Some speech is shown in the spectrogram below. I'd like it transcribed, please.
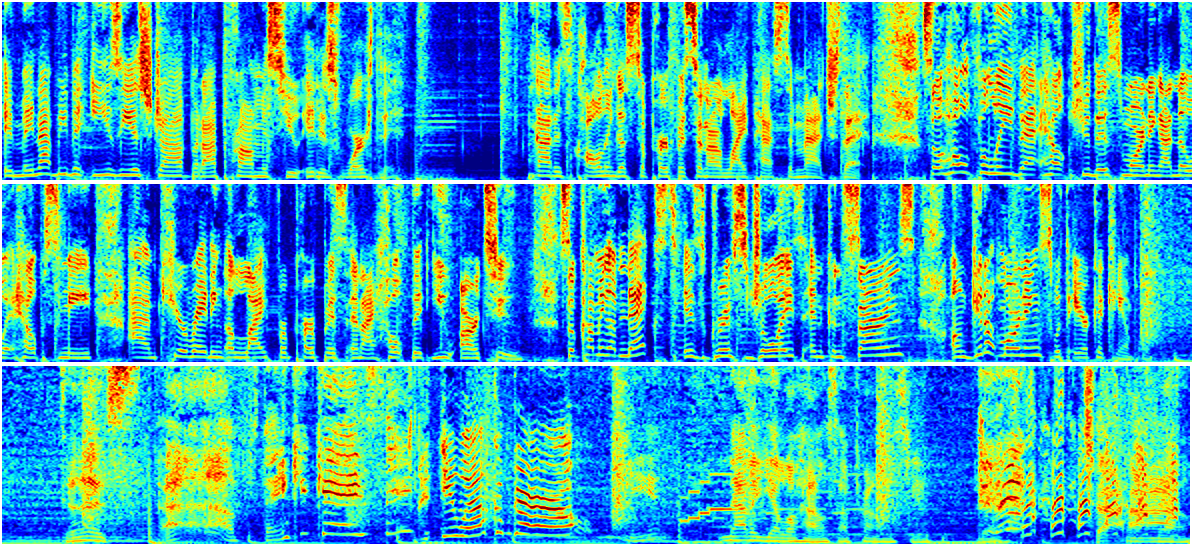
It may not be the easiest job, but I promise you it is worth it. God is calling us to purpose and our life has to match that. So hopefully that helps you this morning. I know it helps me. I'm curating a life for purpose and I hope that you are too. So coming up next is Griff's Joys and Concerns on Get Up Mornings with Erica Campbell. Good stuff. Thank you, Casey. You're welcome, girl. Yeah. Not a yellow house, I promise you. no.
